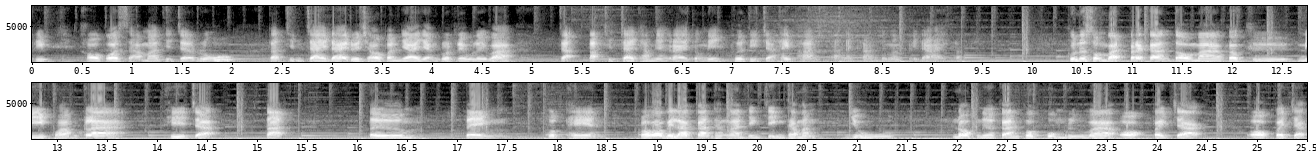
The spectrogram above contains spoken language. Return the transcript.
พริบเขาก็สามารถที่จะรู้ตัดสินใจได้ด้วยชาวปัญญาอย่างรวดเร็วเลยว่า จะตัดสินใจทำอย่างไรตรงนี้ เพื่อที่จะให้ผ่านสถานการณ์ตรงนั้นไปได้ครับ คุณสมบัติประการต่อมาก็คือมีความกล้าที่จะตัดเติม แต่งทดแทน เพราะว่าเวลาการทำงานจริง ๆ ถ้ามันอยู่นอกเหนือการควบคุมหรือว่าออกไปจากออกไปจาก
